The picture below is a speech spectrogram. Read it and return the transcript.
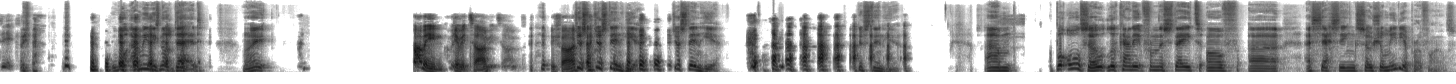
Well, I mean, he's not dead, right? I mean, give it time. Be fine. Just just in here, just in here, just in here. Um, but also look at it from the state of uh, assessing social media profiles,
